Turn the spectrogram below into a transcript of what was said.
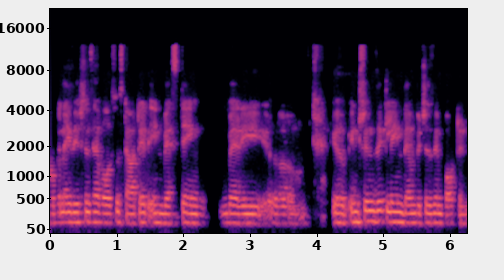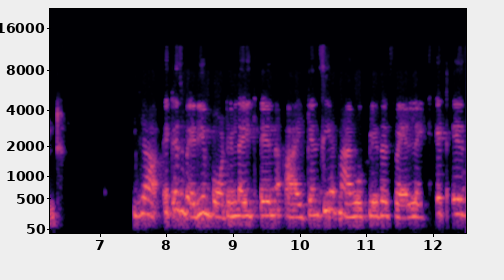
organizations have also started investing very um, intrinsically in them, which is important yeah it is very important like in i can see at my workplace as well like it is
